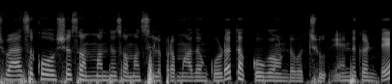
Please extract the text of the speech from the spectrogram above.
శ్వాసకోశ సంబంధ సమస్యల ప్రమాదం కూడా తక్కువగా ఉండవచ్చు. ఎందుకంటే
